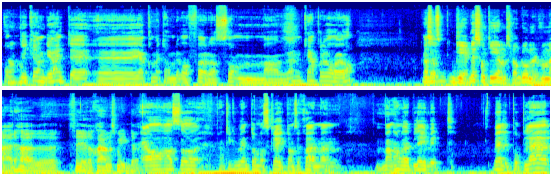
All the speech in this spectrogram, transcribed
Och Jaha. det kunde jag inte. Eh, jag kommer inte ihåg om det var förra sommaren kanske det var ja. Men Alltså, då, blev det sånt genomslag då när du var med i det här eh, Fyra stjärnors middag? ja, alltså. Jag tycker väl inte om att skryta om sig själv men man har väl blivit väldigt populär,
